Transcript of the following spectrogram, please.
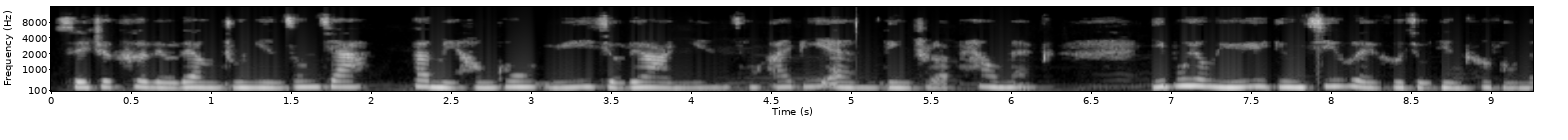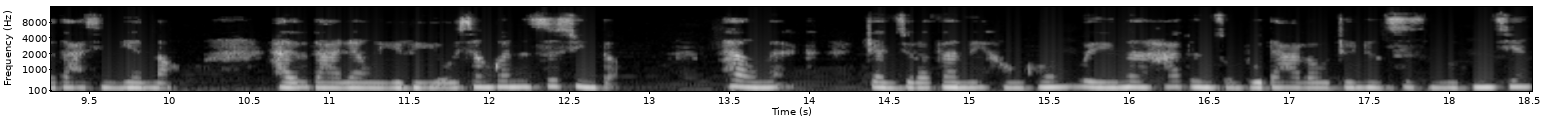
随着客流量逐年增加，泛美航空于一九六二年从 IBM 定制了 PALMac，一部用于预订机位和酒店客房的大型电脑。还有大量与旅游相关的资讯等。PALMac 占据了泛美航空位于曼哈顿总部大楼整整四层的空间，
